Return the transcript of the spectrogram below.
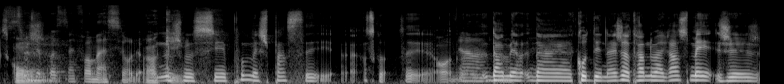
ce qu'on... Ça, j'ai pas cette information-là. Ok. Je me souviens pas, mais je pense que c'est. En tout cas, c'est- on- Ah, dans, non. Mer- dans Côte-des-Neiges, Notre-Dame-de-la-Grâce, mais je, je,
